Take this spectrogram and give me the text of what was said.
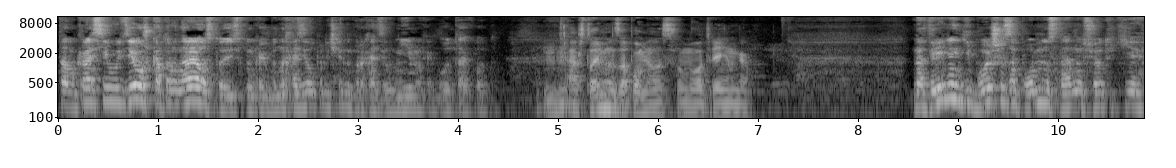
там красивую девушку, которая нравилась, то есть, ну, как бы находил причины, проходил мимо, как бы вот так вот. А что именно запомнилось с самого тренинга? На тренинге больше запомнилось, наверное, все-таки,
